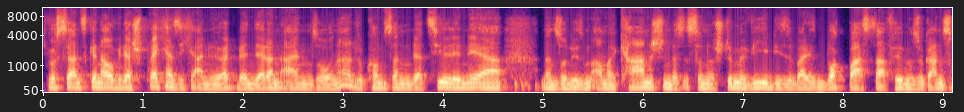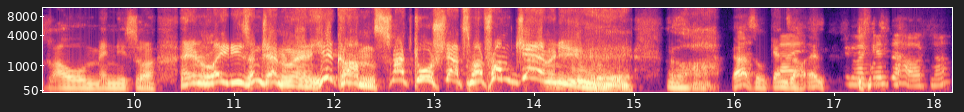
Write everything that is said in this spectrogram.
Ich wusste ganz genau, wie der Sprecher sich anhört, wenn der dann einem so, ne, du kommst dann der Ziellinie näher, dann so diesem amerikanischen, das ist so eine Stimme wie diese bei diesen Blockbuster-Filmen, so ganz rau, männlich, so, hey, ladies and gentlemen, here comes Slatko Scherzmann from Germany. Oh, ja, so Gänsehaut. Ja, ich, Gänsehaut, ne?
